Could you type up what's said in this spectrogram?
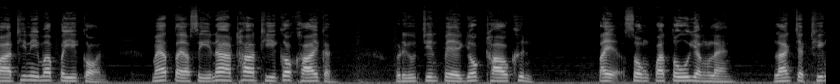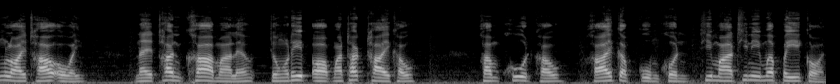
มาที่นี่เมื่อปีก่อน แม้แต่สีหน้าท่าทีก็คล้ายกันริวจินเปียวยกเท้าขึ้น เตะส่งประตูอย่างแรง หลังจากทิ้งรอยเท้าเอาไว้ ในท่านข้ามาแล้วจงรีบออกมาทักทายเขาคำพูดเขาคล้ายกับกลุ่มคนที่มาที่นี่เมื่อปีก่อน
